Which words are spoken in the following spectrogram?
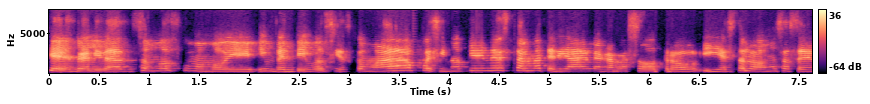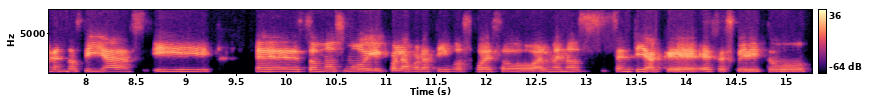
que, en realidad somos como muy inventivos y es como, ah, pues si no tienes tal material, agarras otro y esto lo vamos a hacer en dos días y eh, somos muy colaborativos, pues, o, al menos sentía que ese espíritu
